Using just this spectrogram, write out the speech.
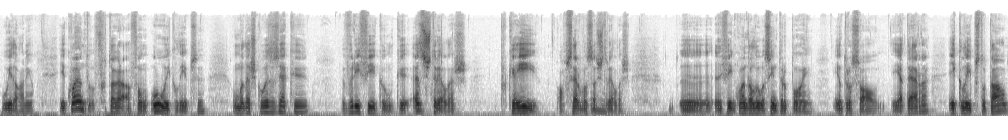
o idóneo. E quando fotografam o eclipse, uma das coisas é que verificam que as estrelas, porque aí observam-se as estrelas, eh, enfim, quando a Lua se interpõe entre o Sol e a Terra, eclipse total,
